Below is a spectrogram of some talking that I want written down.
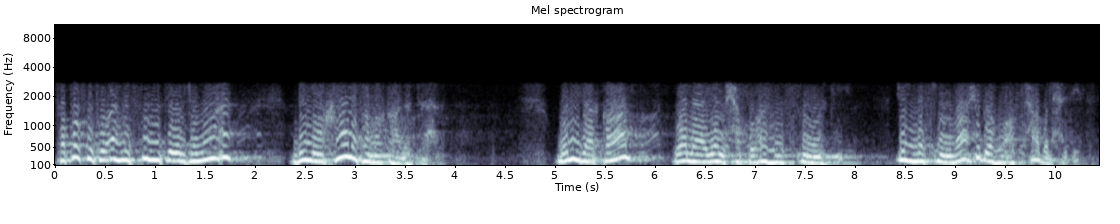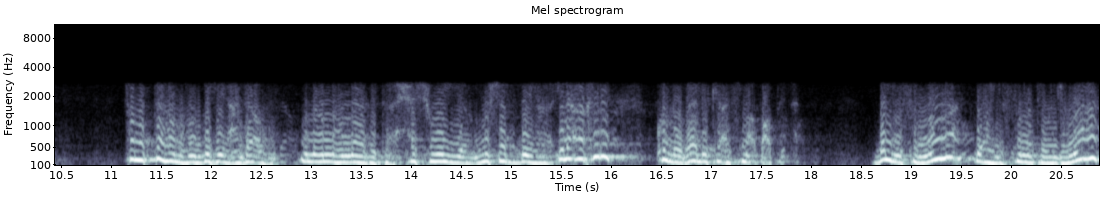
فتصف أهل السنة والجماعة بما خالف مقالتها. ولذا قال ولا يلحق أهل السنة إلا اسم واحد وهو أصحاب الحديث. فما اتهمهم به أعداؤهم من أنهم نابتة حشوية مشبهة إلى آخره كل ذلك أسماء باطلة. بل يسمون بأهل السنة والجماعة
